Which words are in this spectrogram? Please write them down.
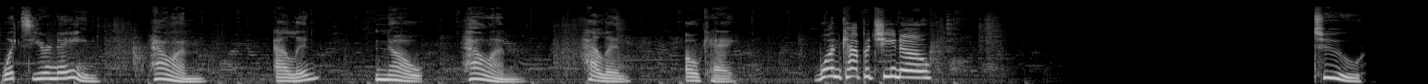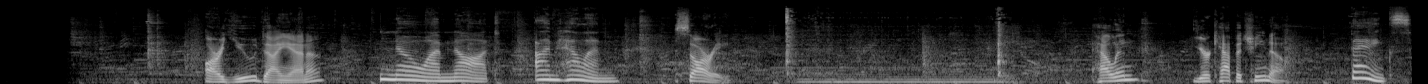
What's your name? Helen. Ellen? No, Helen. Helen. Okay. One cappuccino. 2. Are you Diana? No, I'm not. I'm Helen. Sorry. Helen, your cappuccino. Thanks.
